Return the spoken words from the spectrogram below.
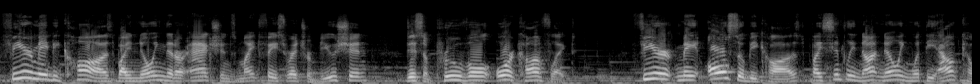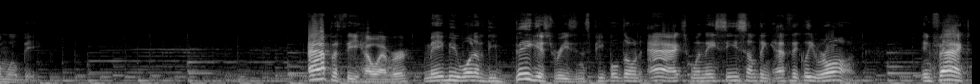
Fear may be caused by knowing that our actions might face retribution, disapproval, or conflict. Fear may also be caused by simply not knowing what the outcome will be. Apathy, however, may be one of the biggest reasons people don't act when they see something ethically wrong. In fact,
